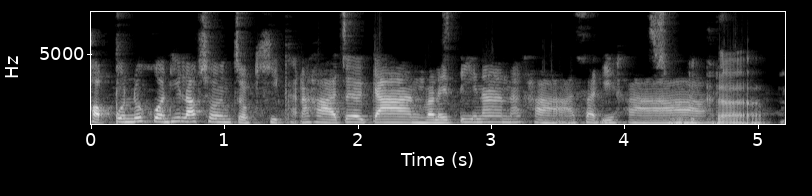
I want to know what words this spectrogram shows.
ขอบคุณทุกคนที่รับชมจบคลิปนะคะ เจอกันวาไรตี้หน้านะคะ สวัสดีค่ะ สวัสดีครับ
